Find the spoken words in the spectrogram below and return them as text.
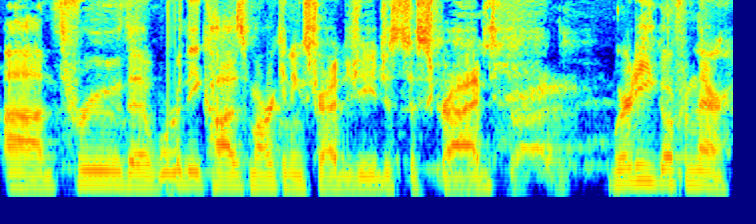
um, through the worthy cause marketing strategy you just described. Where do you go from there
